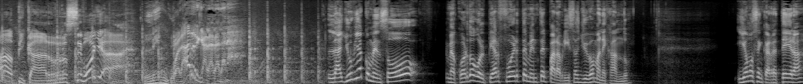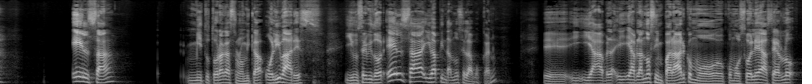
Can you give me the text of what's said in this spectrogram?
A picar cebolla. Lengua larga, la, la, la, la. La lluvia comenzó, me acuerdo, a golpear fuertemente el parabrisas. Yo iba manejando. Íbamos en carretera. Elsa, mi tutora gastronómica, Olivares, y un servidor, Elsa, iba pintándose la boca, ¿no? Eh, y, y habla- y hablando sin parar, como, como suele hacerlo.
